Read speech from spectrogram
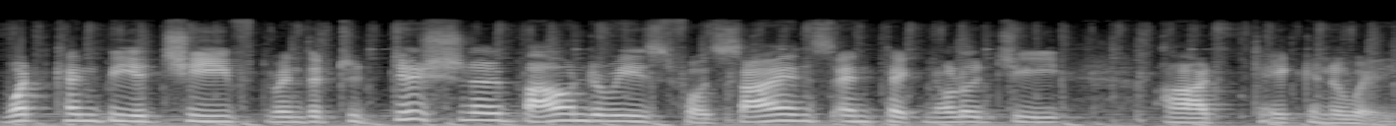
what can be achieved when the traditional boundaries for science and technology are taken away.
